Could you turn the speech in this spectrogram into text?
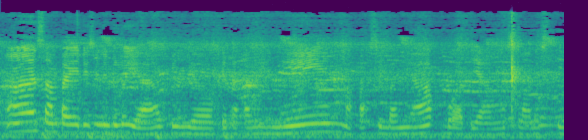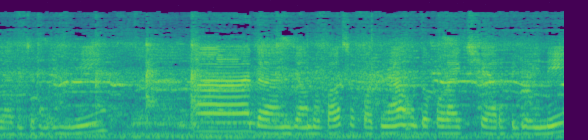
Eh, sampai di sini dulu ya video kita kali ini. Makasih banyak buat yang selalu setia di channel ini. Ah, dan jangan lupa supportnya untuk like share video ini.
